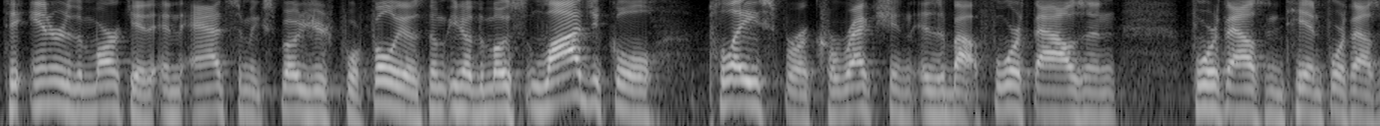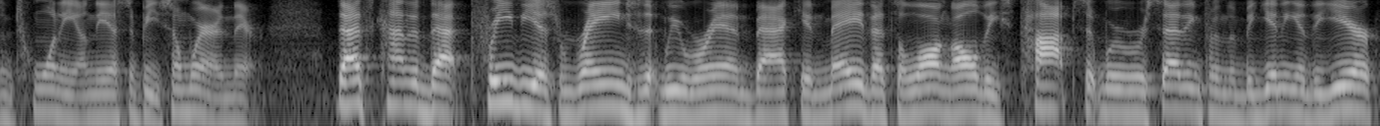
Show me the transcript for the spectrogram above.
to enter the market and add some exposure to portfolios. The, you know, the most logical place for a correction is about 4,000 4010, 4020 on the S&P, somewhere in there. That's kind of that previous range that we were in back in May. That's along all these tops that we were setting from the beginning of the year.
